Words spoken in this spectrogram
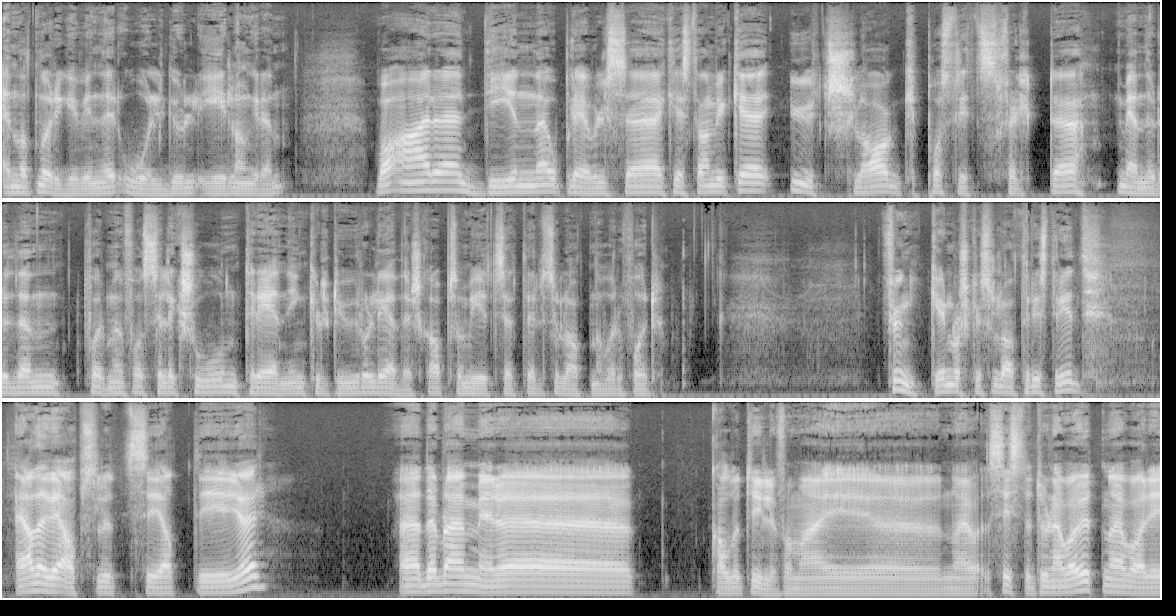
enn at Norge vinner OL-gull i langrenn. Hva er eh, din opplevelse, Kristian? Hvilke utslag på stridsfeltet mener du den formen for seleksjon, trening, kultur og lederskap som vi utsetter soldatene våre for? Funker norske soldater i strid? Ja, det vil jeg absolutt si at de gjør. Eh, Det blei mer eh, Kall tydelig for meg eh, jeg, siste turen jeg var ut, når jeg var i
